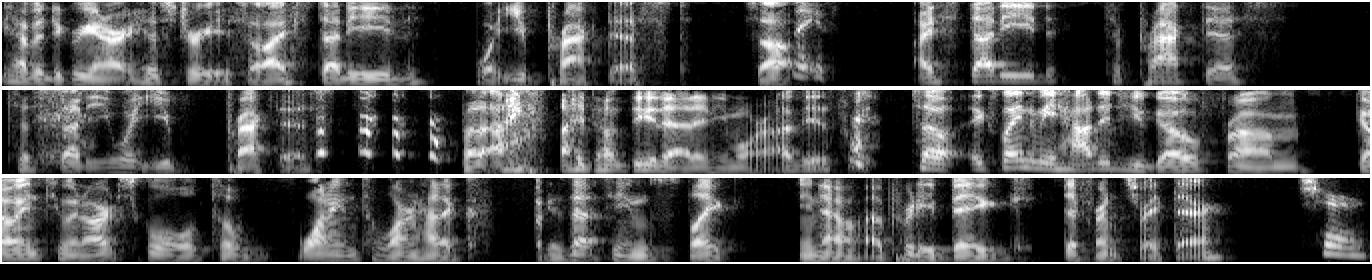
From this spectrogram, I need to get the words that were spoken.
have a degree in art history, so I studied what you practiced. So nice. I studied to practice to study what you practiced. But I, I don't do that anymore, obviously. So explain to me, how did you go from going to an art school to wanting to learn how to cook? Because that seems like, you know, a pretty big difference right there. Sure.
